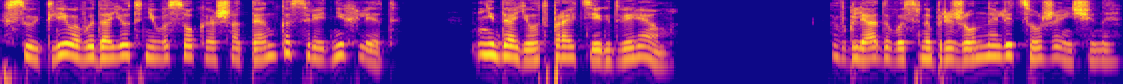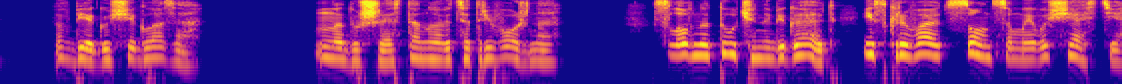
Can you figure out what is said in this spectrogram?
Суетливо выдает невысокая шатенка средних лет. Не дает пройти к дверям. Вглядываясь в напряженное лицо женщины, в бегущие глаза. На душе становится тревожно. Словно тучи набегают и скрывают солнце моего счастья.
